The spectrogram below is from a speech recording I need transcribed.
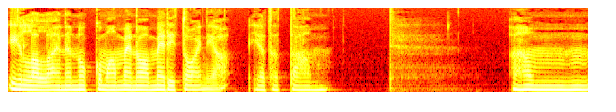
illalla ennen nukkumaan menoa meditoin ja, ja tota, ähm,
